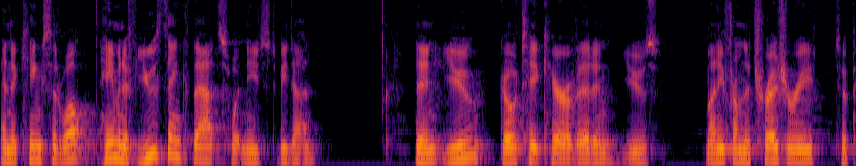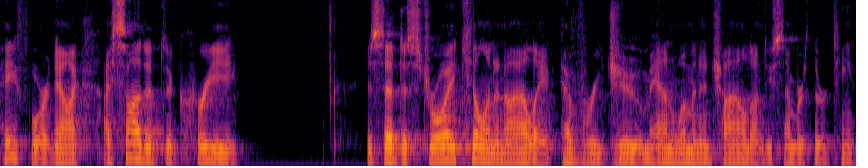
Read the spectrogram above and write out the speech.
and the king said, Well, Haman, if you think that's what needs to be done, then you go take care of it and use money from the treasury to pay for it. Now, I, I saw the decree. It said, Destroy, kill, and annihilate every Jew, man, woman, and child on December 13th.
